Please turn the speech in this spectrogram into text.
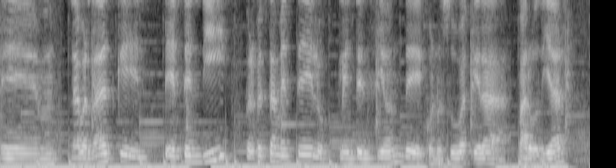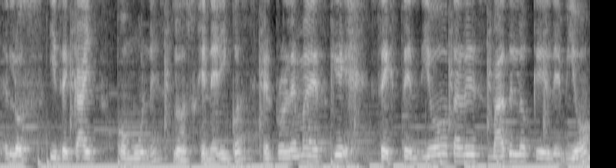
Em, la verdad es que entendí perfectamente la intención de Konosuba, que era parodiar los isekais comunes, los genéricos. El problema es que se extendió tal vez más de lo que debió.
